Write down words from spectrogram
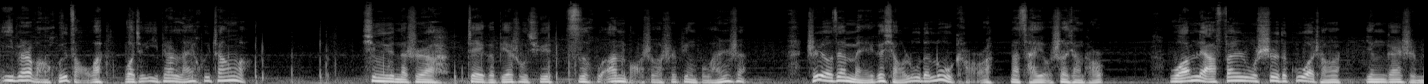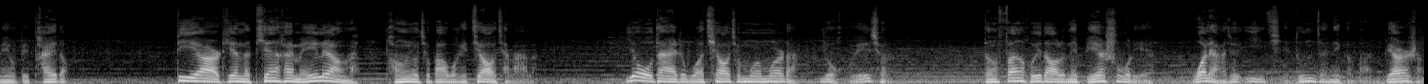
一边往回走啊，我就一边来回张望。幸运的是啊，这个别墅区似乎安保设施并不完善，只有在每个小路的路口啊，那才有摄像头。我们俩翻入室的过程，应该是没有被拍到。第二天的天还没亮啊，朋友就把我给叫起来了，又带着我悄悄摸摸的又回去了。等翻回到了那别墅里，我俩就一起蹲在那个碗边上，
